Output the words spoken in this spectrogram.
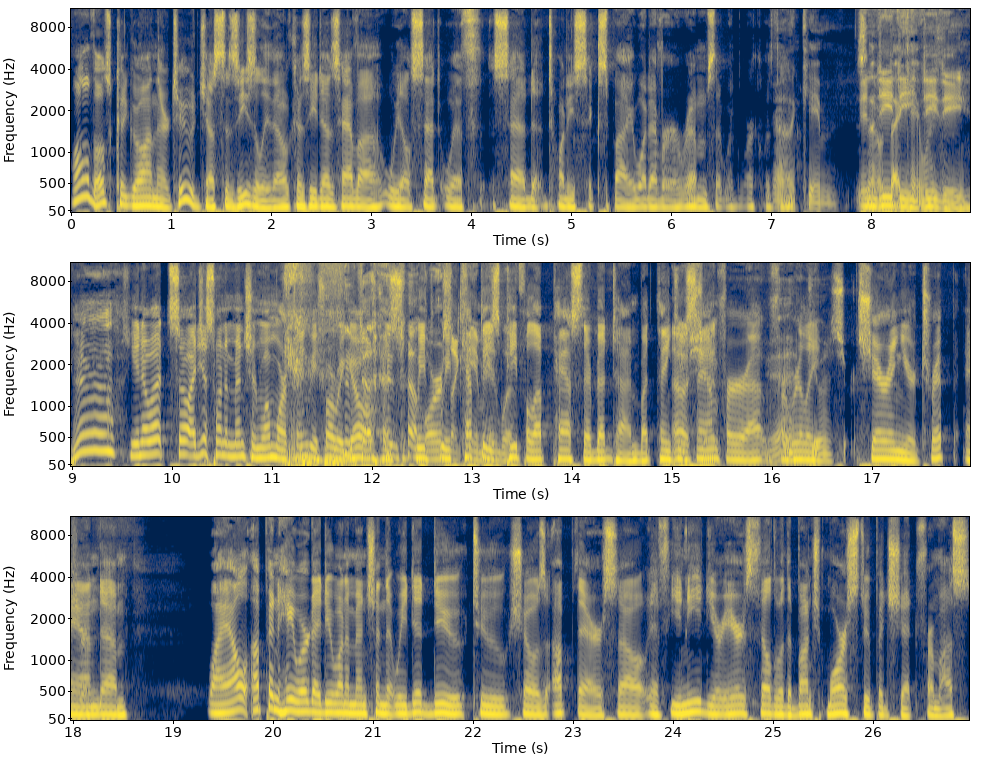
Well, those could go on there too, just as easily though, because he does have a wheel set with said twenty six by whatever rims that would work with Yeah, that. that came. Is that what that Indeed, came with? indeed. Uh, you know what? So I just want to mention one more thing before we go because we've, we've kept these people up past their bedtime. But thank you, Oh, Sam, shit. for uh, Yeah, for really sure. sharing your trip. And um, while up in Hayward, I do want to mention that we did do two shows up there. So if you need your ears filled with a bunch more stupid shit from us,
